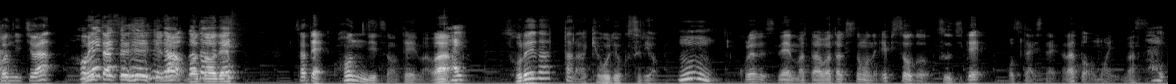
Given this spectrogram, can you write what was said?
こんにちは。褒め立つ夫婦の後藤です。さて、本日のテーマは、はい。それだったら協力するよ。うん。これはですね、また私どものエピソードを通じてお伝えしたいかなと思います。はい。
